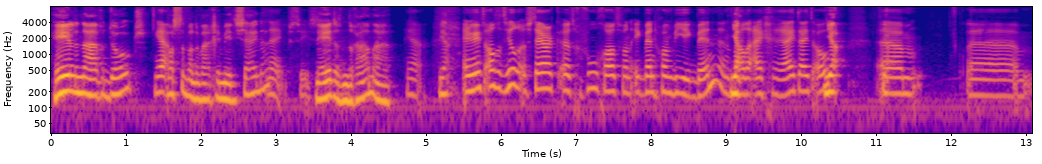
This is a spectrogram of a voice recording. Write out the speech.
hele nare dood. Ja. Was er, want er waren geen medicijnen. Nee, precies. Nee, dat is een drama. Ja. ja. En u heeft altijd heel sterk het gevoel gehad van, ik ben gewoon wie ik ben. En een bepaalde eigen gereidheid ook. Ja. ja. Um, um,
